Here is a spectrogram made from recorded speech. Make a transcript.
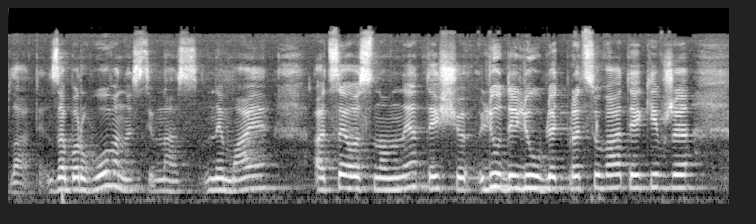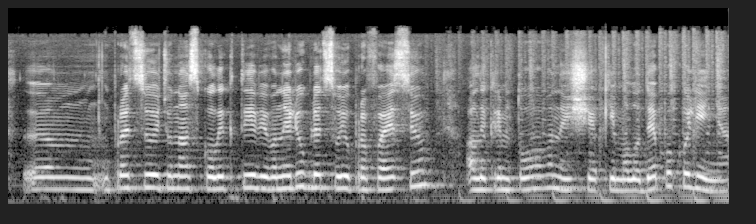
плати. Заборгованості в нас немає, а це основне те, що люди люблять працювати, які вже працюють у нас в колективі, вони люблять свою професію, але крім того, вони ще як і молоде покоління,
